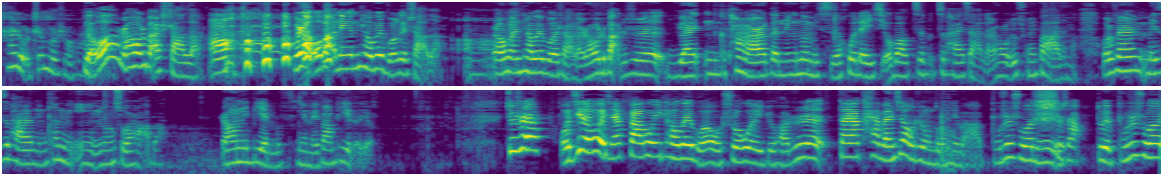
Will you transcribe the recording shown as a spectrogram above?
还有这么说话？有啊，然后我就把它删了，啊不是我把那个那条微博给删了，啊！然后把那条微博删了，然后我就把就是原那个汤圆跟那个糯米糍混在一起，我把我自自拍删了，然后我就重发的嘛，我说发现没自拍了，你们看你你们能说啥吧？然后那逼也没也没放屁了就。就是我记得我以前发过一条微博，我说过一句话，就是大家开玩笑这种东西吧，不是说你适当对，不是说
